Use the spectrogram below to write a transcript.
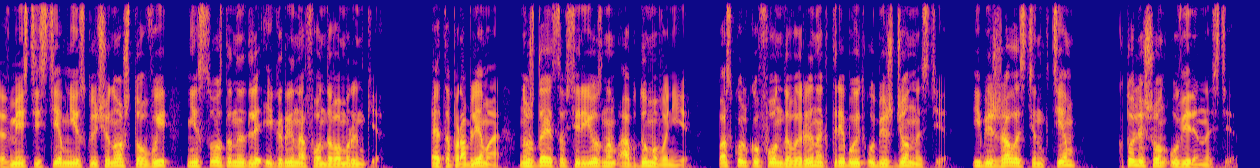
Вместе с тем не исключено, что вы не созданы для игры на фондовом рынке. Эта проблема нуждается в серьезном обдумывании, поскольку фондовый рынок требует убежденности и безжалостен к тем, кто лишен уверенности.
